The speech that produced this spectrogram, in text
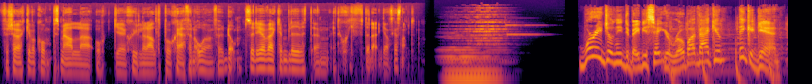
försöker vara kompis med alla och eh, skyller allt på chefen ovanför dem. Så det har verkligen blivit en, ett skifte där ganska snabbt. Worried you'll need to babysit your robot vacuum? Think again.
